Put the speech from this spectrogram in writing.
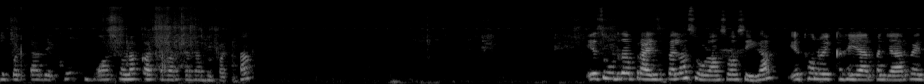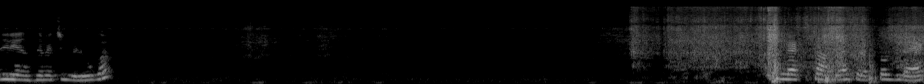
ਦੁਪੱਟਾ ਦੇਖੋ ਬਹੁਤ ਸੋਹਣਾ ਕੱਟ ਵਰਕ ਦਾ ਦੁਪੱਟਾ ਇਹ ਸੂਟ ਦਾ ਪ੍ਰਾਈਸ ਪਹਿਲਾਂ 1600 ਸੀਗਾ ਇਹ ਤੁਹਾਨੂੰ 1050 ਰੁਪਏ ਦੀ ਰੇਂਜ ਦੇ ਵਿੱਚ ਮਿਲੂਗਾ ਨੈਕਸਟ ਆ ਗਿਆ ਫਿਰ ਤੋਂ ਬਲੈਕ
